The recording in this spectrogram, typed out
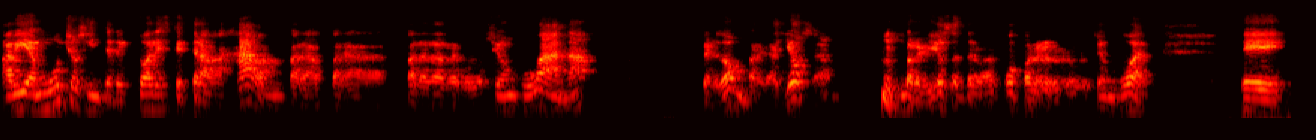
había muchos intelectuales que trabajaban para, para, para la revolución cubana. Perdón, Vargas Llosa. Vargas Llosa trabajó para la revolución cubana. Eh,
